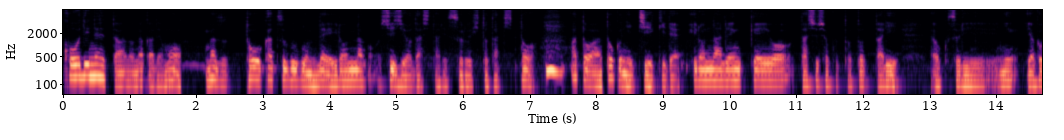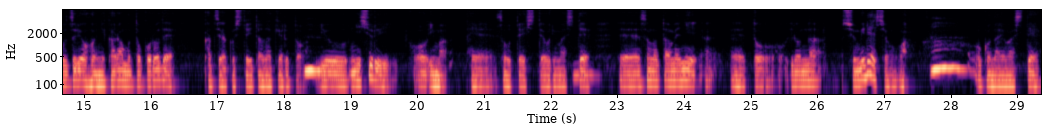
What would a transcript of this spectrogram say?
コーディネーターの中でもまず統括部分でいろんな指示を出したりする人たちと、うん、あとは特に地域でいろんな連携を多種食と取ったりお薬に薬物療法に絡むところで活躍していただけるという2種類を今、えー、想定しておりまして、うん、えー、そのために、えーと、いろんなシミュレーションを行いまして、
